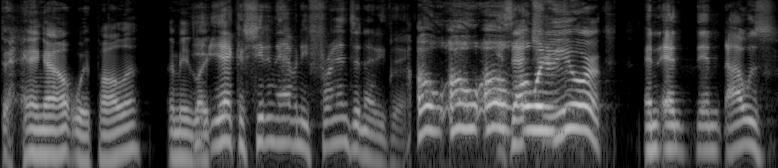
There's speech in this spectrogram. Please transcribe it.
To hang out with Paula. I mean, like, yeah, because she didn't have any friends and anything. oh, oh, oh, oh, in? New York. And and and I was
